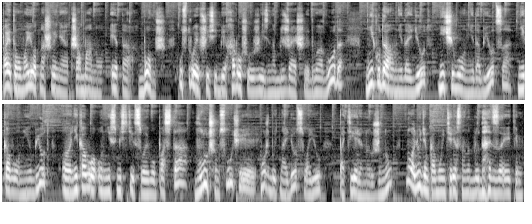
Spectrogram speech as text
Поэтому мое отношение к шаману – это бомж – устроивший себе хорошую жизнь на ближайшие два года, никуда он не дойдет, ничего он не добьется, никого он не убьет, э, никого он не сместит своего поста, в лучшем случае, может быть, найдет свою потерянную жену. Ну а людям, кому интересно наблюдать за этим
